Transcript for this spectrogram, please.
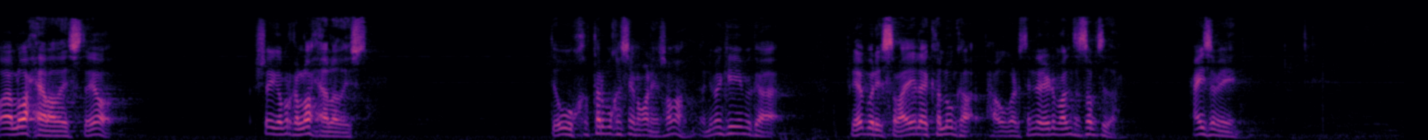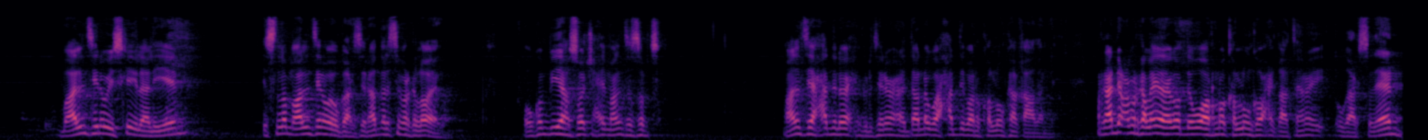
waa loo xeeladaystayo. Shayga marka loo xeeladaysto dee uu khatar buu ka sii noqonaya soo ma? Nimankii imika reer bani israail ee kalluunka ugaarhsani la yihi maalinta sabtida. Maxay sameeyeen? Maalintiina way iska ilaaliyeen isla maalintiina way ugaarhseen haddana si marka loo eego oo kan biyaha soo jaxay maalinta sabti. Maalintii axaddina waxay gurteen waa anagu axaddi baanu kalluun ka qaadanay. Markaa dhinac marka laga eego de warno kalluunka waxay qaateen ay ugaarhsadeen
